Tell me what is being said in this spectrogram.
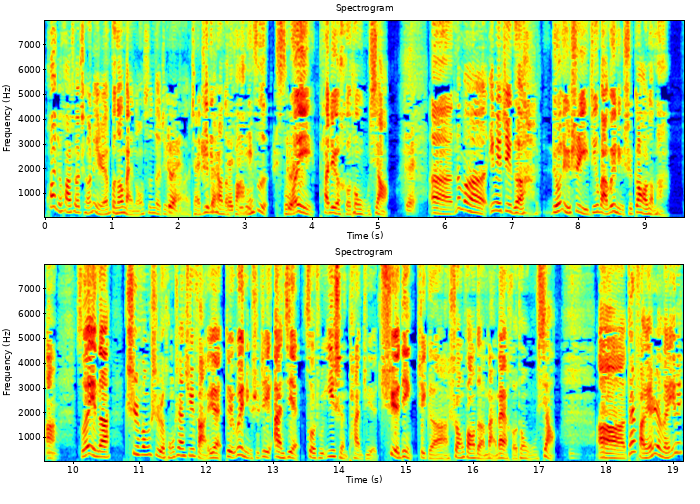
换句话说，城里人不能买农村的这个宅基地上的房子，所以他这个合同无效。对，呃，那么因为这个刘女士已经把魏女士告了嘛，啊，所以呢，赤峰市洪山区法院对魏女士这个案件作出一审判决，确定这个双方的买卖合同无效。啊，但是法院认为，因为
